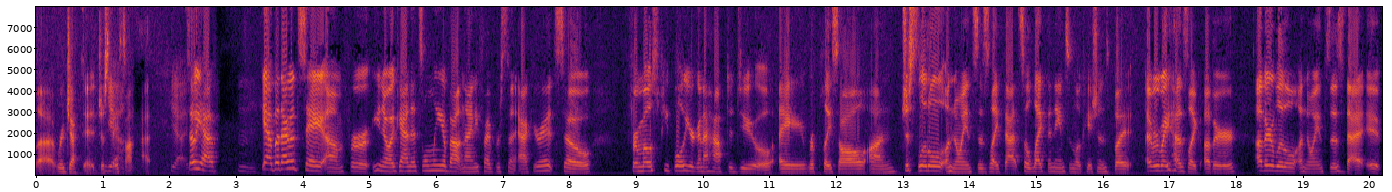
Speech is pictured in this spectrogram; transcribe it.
uh, reject it just yeah. based on that. Yeah. So yeah. Mm. Yeah, but I would say um, for you know again it's only about ninety five percent accurate. So for most people you're going to have to do a replace all on just little annoyances like that. So like the names and locations, but everybody has like other other little annoyances that it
